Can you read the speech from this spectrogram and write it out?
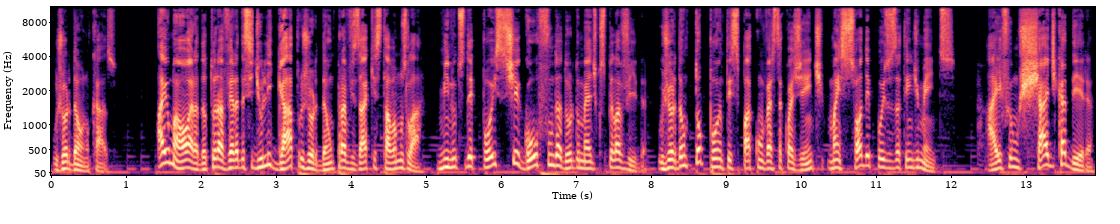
o Jordão, no caso. Aí uma hora, a doutora Vera decidiu ligar para o Jordão para avisar que estávamos lá. Minutos depois, chegou o fundador do Médicos pela Vida. O Jordão topou antecipar a conversa com a gente, mas só depois dos atendimentos. Aí foi um chá de cadeira.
